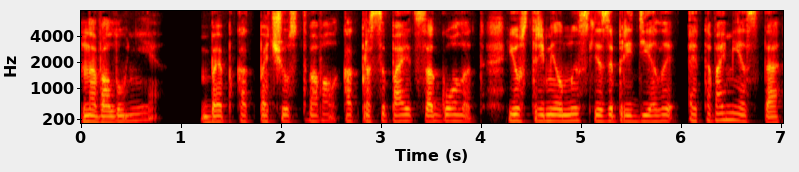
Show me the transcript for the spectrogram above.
Новолуние. Бэб как почувствовал, как просыпается голод и устремил мысли за пределы этого места,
